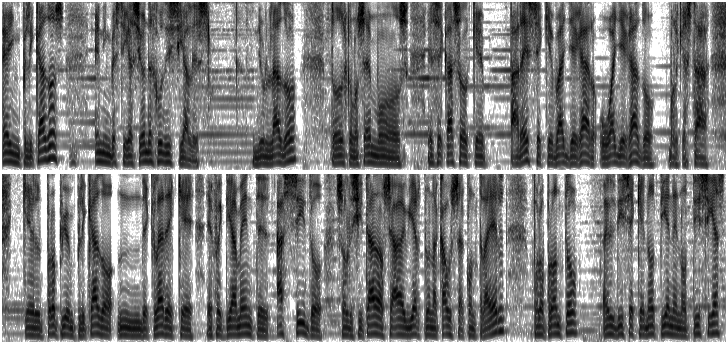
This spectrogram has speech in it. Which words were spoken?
e implicados en investigaciones judiciales. De un lado, todos conocemos ese caso que parece que va a llegar o ha llegado, porque hasta que el propio implicado mm, declare que efectivamente ha sido solicitada o se ha abierto una causa contra él, por lo pronto él dice que no tiene noticias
